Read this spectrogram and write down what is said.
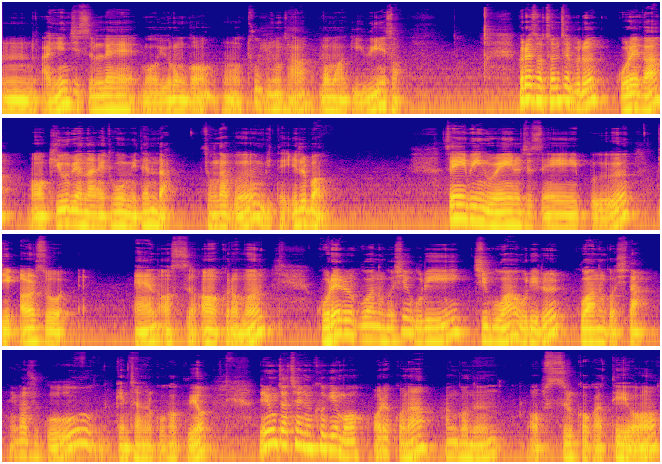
음, ing 쓸래 뭐 요런 거 어, to 부정사 뭐 하기 위해서 그래서 전체 글은 고래가 어, 기후 변화에 도움이 된다. 정답은 밑에 1번. Saving whales save the earth and us. 어, 그러면 고래를 구하는 것이 우리 지구와 우리를 구하는 것이다. 해가지고 괜찮을 것 같고요. 내용 자체는 크게 뭐 어렵거나 한 거는 없을 것 같아요.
